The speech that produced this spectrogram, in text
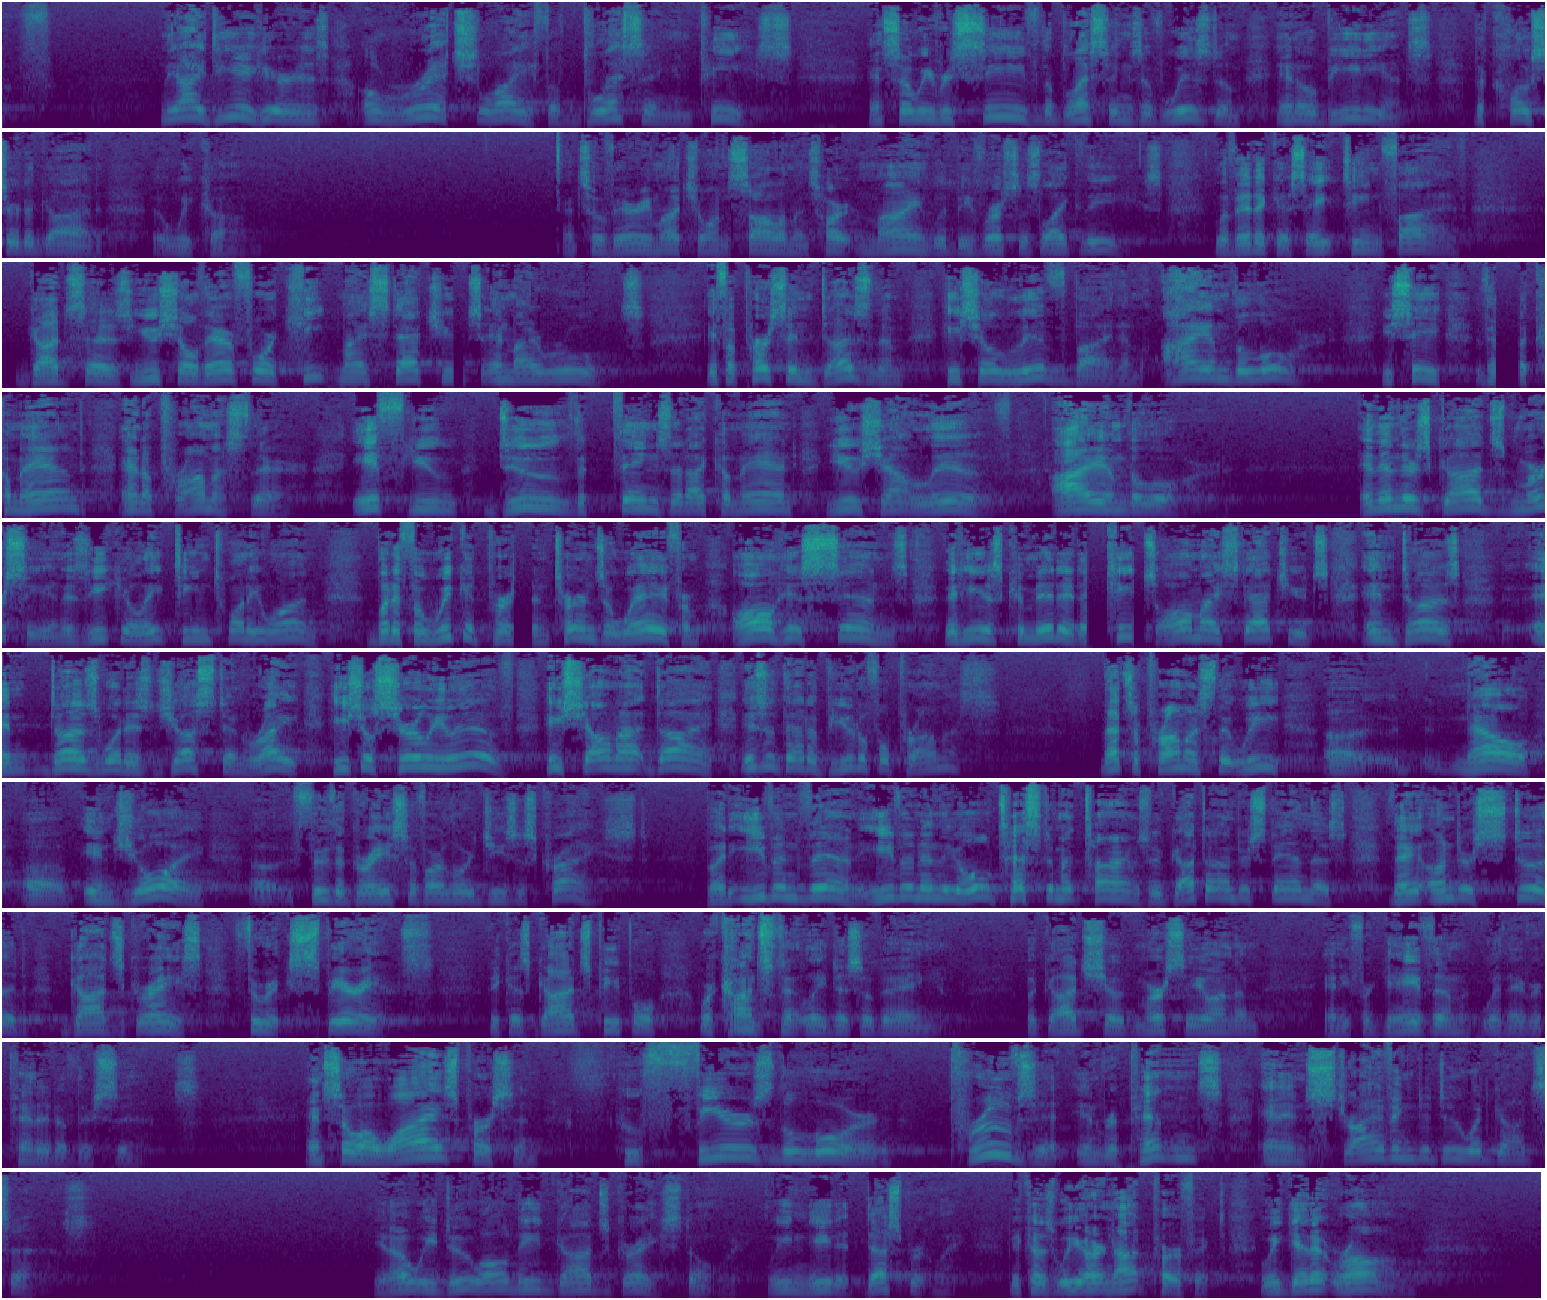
the idea here is a rich life of blessing and peace. And so we receive the blessings of wisdom and obedience the closer to God we come. And so, very much on Solomon's heart and mind would be verses like these Leviticus 18:5. God says, You shall therefore keep my statutes and my rules. If a person does them, he shall live by them. I am the Lord. You see, there's a command and a promise there. If you do the things that I command, you shall live. I am the Lord. And then there's God's mercy in Ezekiel 18:21. But if a wicked person turns away from all his sins that he has committed and keeps all my statutes and does and does what is just and right, he shall surely live. He shall not die. Isn't that a beautiful promise? That's a promise that we uh, now uh, enjoy uh, through the grace of our Lord Jesus Christ. But even then, even in the Old Testament times, we've got to understand this. They understood God's grace through experience because God's people were constantly disobeying Him. But God showed mercy on them and He forgave them when they repented of their sins. And so, a wise person who fears the Lord proves it in repentance and in striving to do what God says. You know, we do all need God's grace, don't we? We need it desperately because we are not perfect. We get it wrong.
